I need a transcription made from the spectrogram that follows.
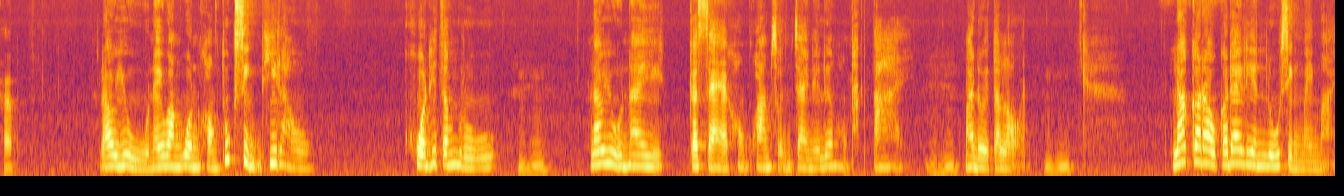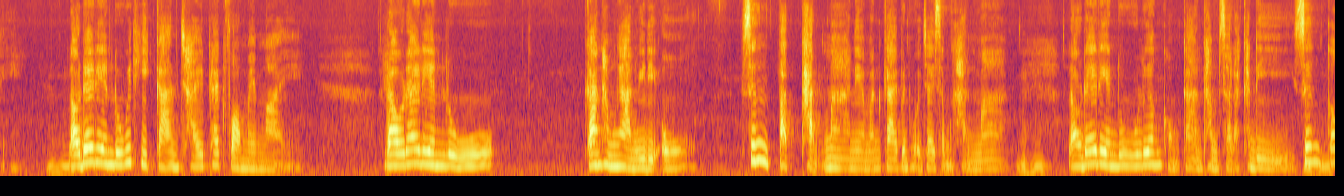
ครับๆเราอยู่ในวังวนของทุกสิ่งที่เราควรที่ต้องรู้ เราอยู่ใน กระแสของความสนใจในเรื่องของภาคใต้ มาโดยตลอด แล้วก็เราก็ได้เรียนรู้สิ่งใหม่ ๆ เราได้เรียนรู้วิธีการใช้แพลตฟอร์มใหม่ ๆ เราได้เรียนรู้การทำงานวิดีโอ ซึ่งตัดถัดมาเนี่ยมันกลายเป็นหัวใจสำคัญมาก เราได้เรียนรู้เรื่องของการทำสารคดี ซึ่งก็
